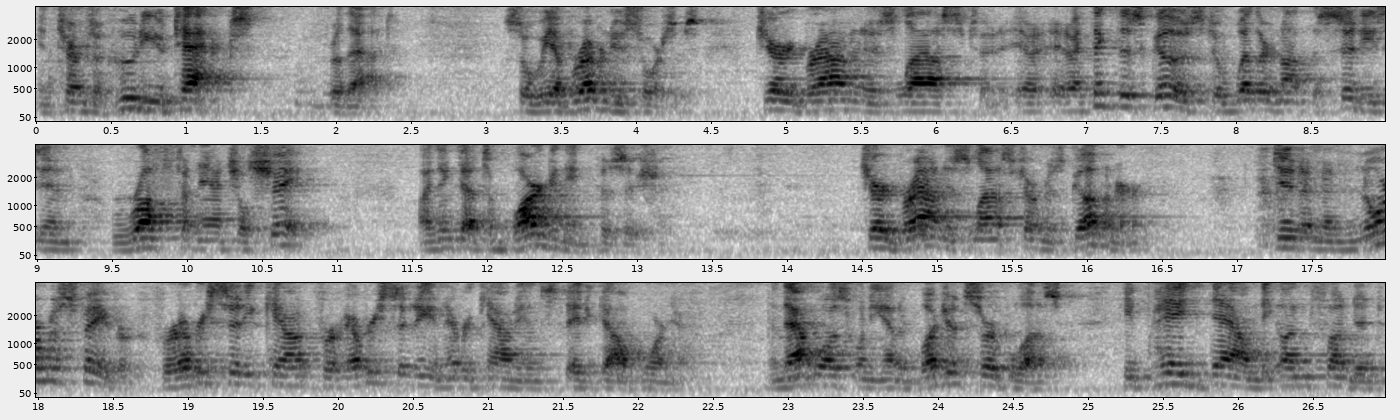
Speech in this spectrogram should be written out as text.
in terms of who do you tax for that. So we have revenue sources. Jerry Brown in his last, and- I think this goes to whether or not the city's in rough financial shape. I think that's a bargaining position. Jerry Brown, his last term as governor, did an enormous favor for every city count, for every city and every county in the state of California. And that was when he had a budget surplus, he paid down the unfunded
